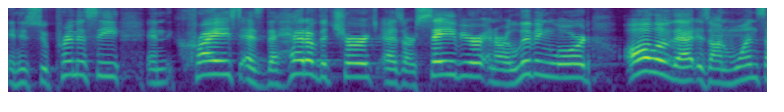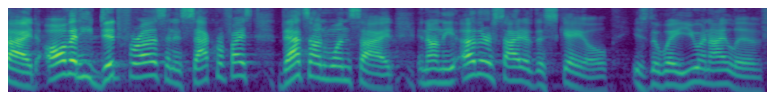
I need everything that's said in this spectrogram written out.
and his supremacy, and Christ as the head of the church, as our Savior and our living Lord, all of that is on one side. All that he did for us and his sacrifice, that's on one side. And on the other side of the scale is the way you and I live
